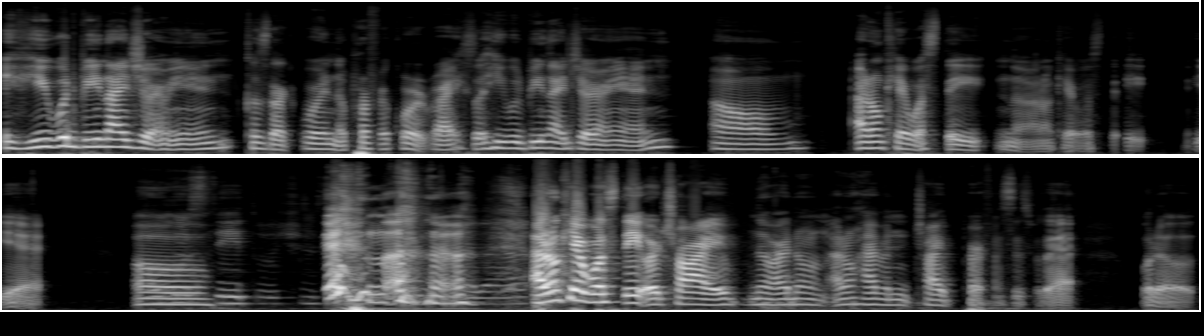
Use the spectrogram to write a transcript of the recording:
He would be Nigerian, because like we're in the perfect world, right? So he would be Nigerian. Um, I don't care what state. No, I don't care what state. Yeah. Oh, State, Osun State, No. like. I don't care what state or tribe. No, I don't. I don't have any tribe preferences for that. What else,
